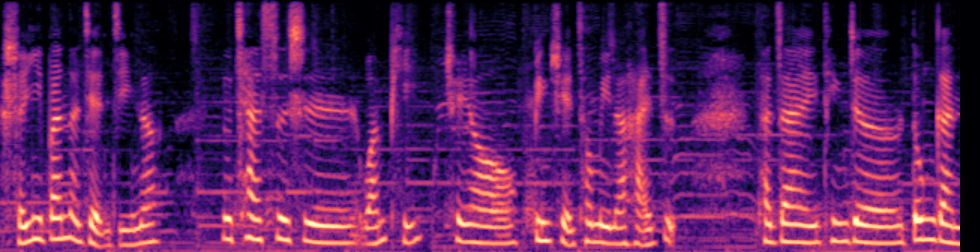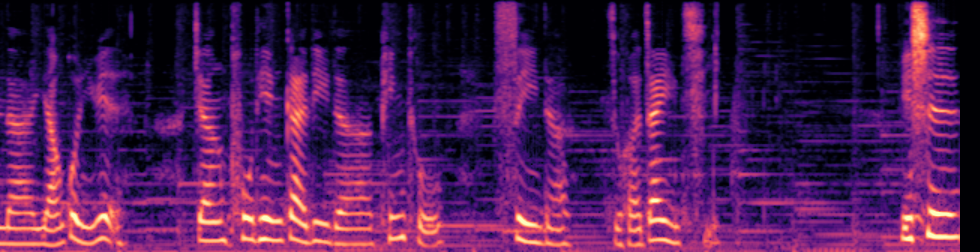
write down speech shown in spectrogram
神一般的剪辑呢，又恰似是顽皮却又冰雪聪明的孩子，他在听着动感的摇滚乐。将铺天盖地的拼图肆意的组合在一起，于是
